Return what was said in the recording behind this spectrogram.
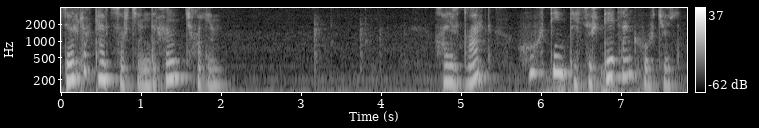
зориг тавьж сурч амьдрах нь чухал юм. Хоёрдугаарт хүүхдийн төсвөртэй зан хөгжүүл.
